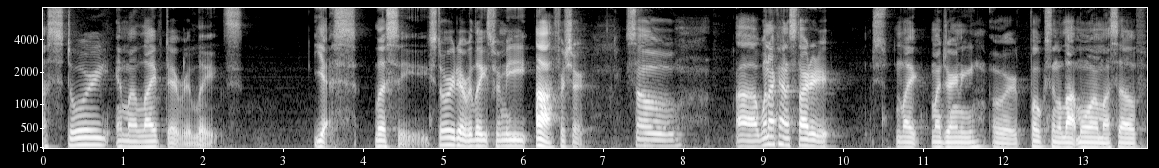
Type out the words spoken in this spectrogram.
A story in my life that relates. Yes. Let's see. Story that relates for me. Ah, for sure. So, uh, when I kind of started it, like my journey or focusing a lot more on myself,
